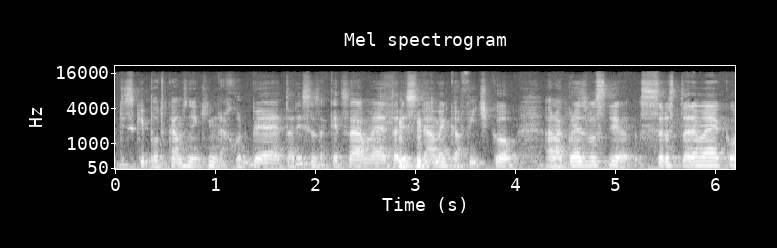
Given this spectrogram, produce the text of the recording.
vždycky potkám s někým na chodbě, tady se zakecáme, tady si dáme kafíčko a nakonec vlastně se dostaneme jako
